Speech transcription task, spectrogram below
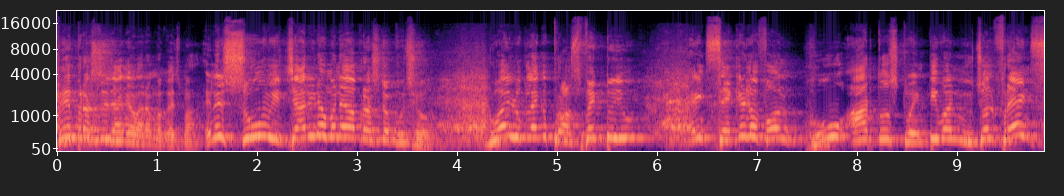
બે પ્રશ્ન જાગે મારા મગજમાં. એટલે શું વિચારીને મને આ પ્રશ્ન પૂછ્યો? Do I look like a prospect to you and second of all who are those twenty one mutual friends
